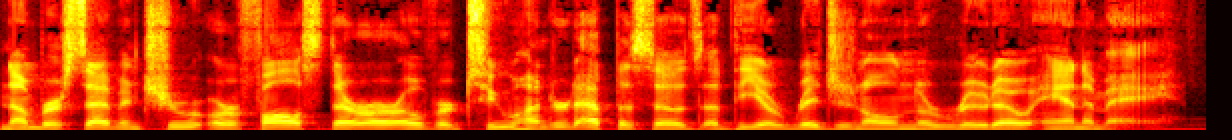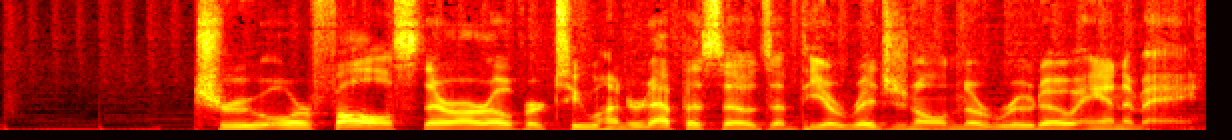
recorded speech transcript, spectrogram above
Number 7 True or false, there are over 200 episodes of the original Naruto anime. True or false, there are over 200 episodes of the original Naruto anime.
